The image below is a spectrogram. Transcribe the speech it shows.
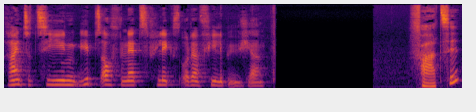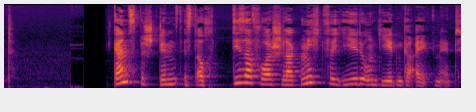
reinzuziehen. Gibt's auf Netflix oder viele Bücher. Fazit? Ganz bestimmt ist auch dieser Vorschlag nicht für jede und jeden geeignet.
